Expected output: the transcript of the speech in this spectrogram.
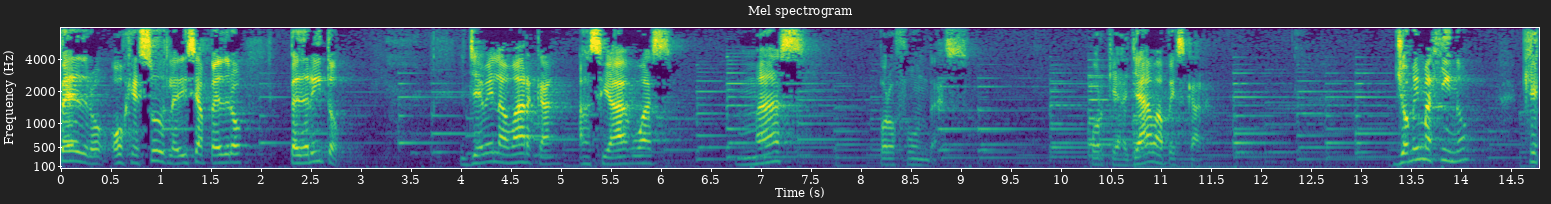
Pedro o Jesús le dice a Pedro, Pedrito, lleve la barca hacia aguas más profundas, porque allá va a pescar. Yo me imagino que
